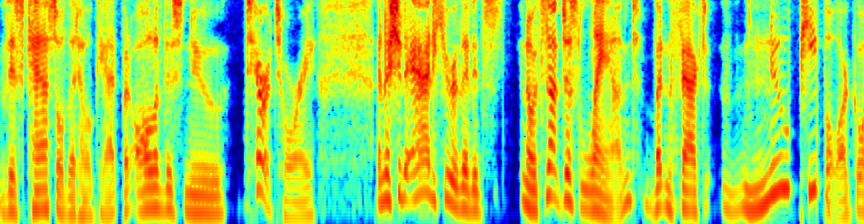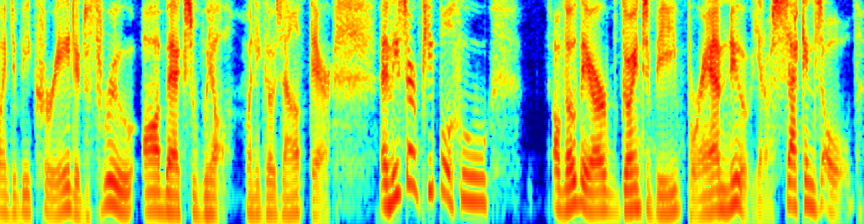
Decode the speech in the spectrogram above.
this castle that he'll get, but all of this new territory. And I should add here that it's, you know, it's not just land, but in fact, new people are going to be created through Aubec's will when he goes out there. And these are people who although they are going to be brand new, you know, seconds old,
